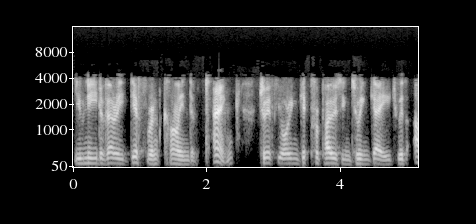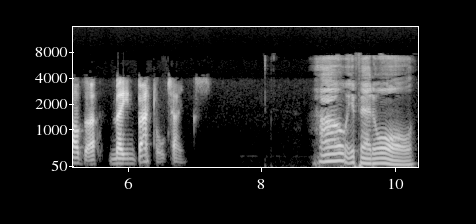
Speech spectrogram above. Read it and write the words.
you need a very different kind of tank to if you're in, proposing to engage with other main battle tanks. How, if at all,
